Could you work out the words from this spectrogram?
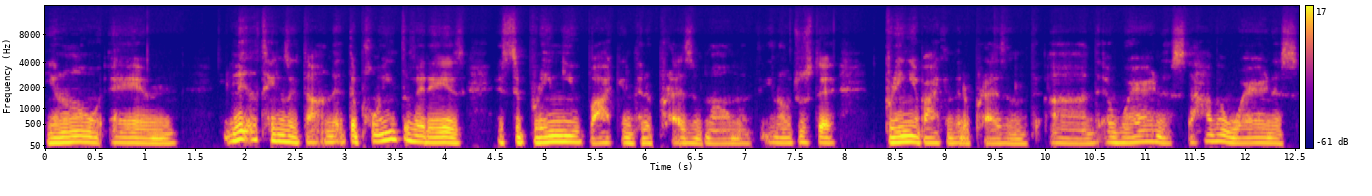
You know, um, little things like that. And the, the point of it is, is to bring you back into the present moment, you know, just to bring you back into the present and awareness, to have awareness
